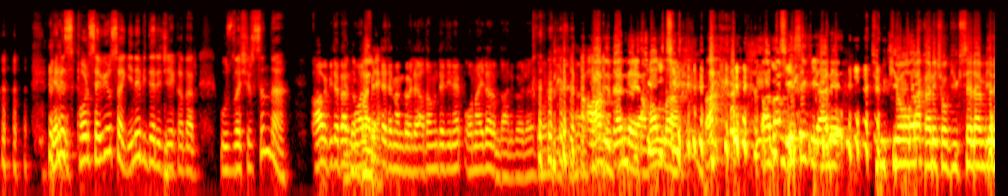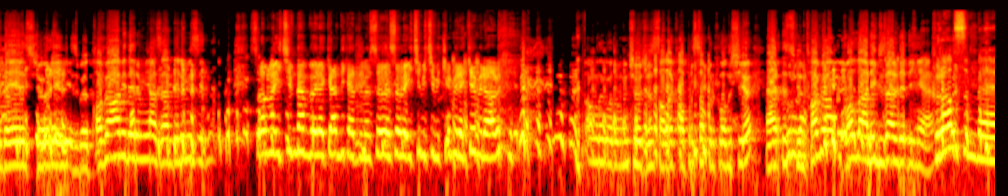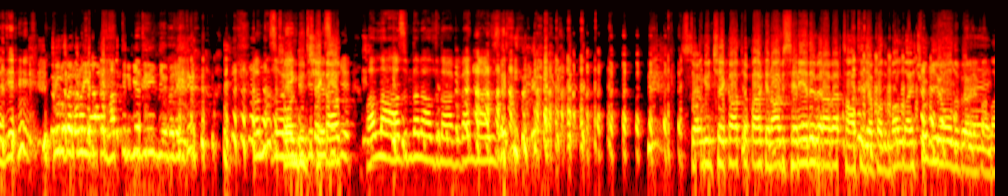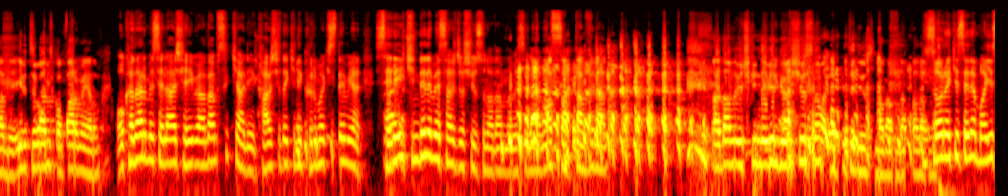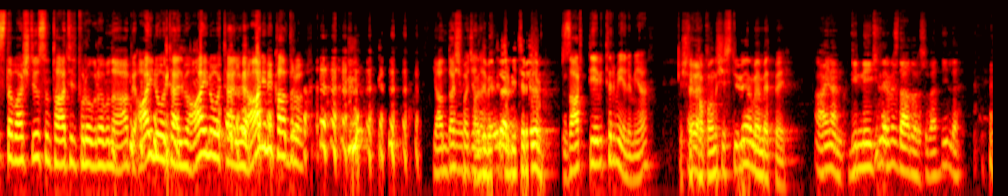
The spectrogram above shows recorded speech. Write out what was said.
Gene spor seviyorsa yine bir dereceye kadar uzlaşırsın da. Abi bir de ben muhalefet bale. de edemem böyle. Adamın dediğini hep onaylarım da hani böyle. Doğru diyorsun. ha. Abi ben de ya valla. Adam dese ki yani Türkiye olarak hani çok yükselen bir değeriz şöyleyiz böyle. Tabii abi derim ya sen deli misin? Sonra içimden böyle kendi kendime söve söve içim içimi kemire kemire abi. Amına kodumun çocuğu salak apır sapır konuşuyor. Ertesi Dur gün ben- tabii abi vallahi ne güzel dedin ya. Kralsın be. Dur ben ona yarın haddini bildireyim diye böyle gidiyor. Ondan sonra Son gün check out. ki vallahi ağzımdan aldın abi. Ben de aynısını. Son gün check out yaparken abi seneye de beraber tatil yapalım. Vallahi çok iyi oldu böyle falan diye. İrtibatı koparmayalım. o kadar mesela şey bir adamsın ki hani karşıdakini kırmak istemeyen sene içinde de mesajlaşıyorsun adamla mesela WhatsApp'tan falan. Adamla 3 günde bir görüşüyorsun ama nefret ediyorsun adamdan falan. Bir sonraki sene Mayıs'ta başlıyorsun tatil programına abi. Aynı otel mi? Aynı otel mi? Aynı kadro. Yandaş bacana. Hadi beyler bitirelim. Zart diye bitirmeyelim ya. İşte Evet. kapanış istiyor ya Mehmet Bey. Aynen. Dinleyicilerimiz daha doğrusu ben değil de.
